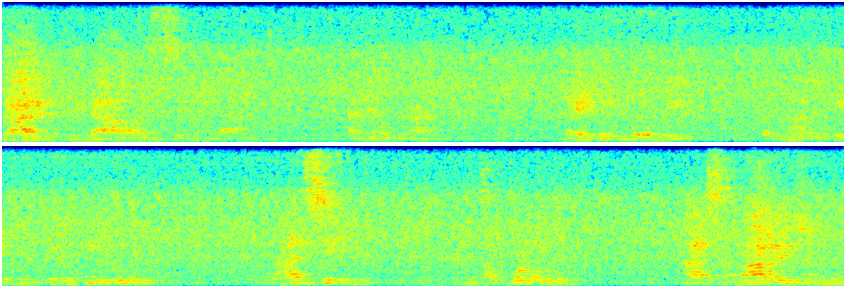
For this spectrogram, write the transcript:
చారిత్రక ఆవశ్యకత అనే ఒక టైటిల్ ఒక నాలుగైదు పేజీలు రాసి అప్పుడు ఆ సమావేశంలో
